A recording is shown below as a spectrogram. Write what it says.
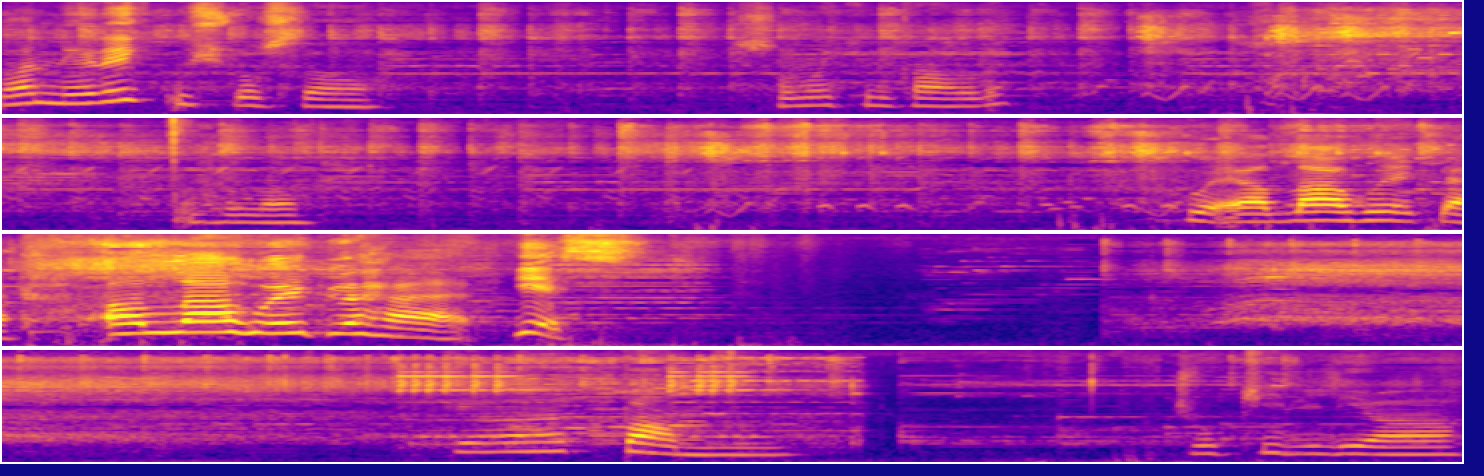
Lan nereye gitmiş Rosa? Sona kim kaldı? Allah. Allahu Ekber. Allahu Ekber. Yes. Ya bam. Çok iyi ya.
